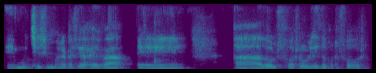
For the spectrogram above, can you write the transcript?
Eh, muchísimas gracias Eva. Adolfo Robledo, por favor.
